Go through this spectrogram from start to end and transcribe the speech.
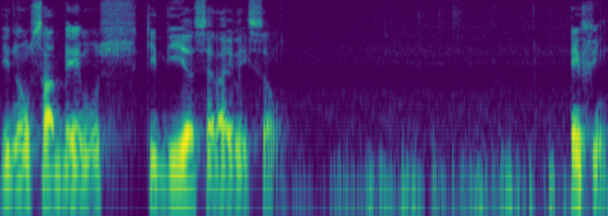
e não sabemos que dia será a eleição. Enfim,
